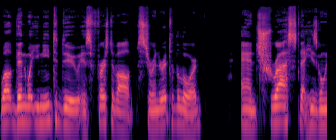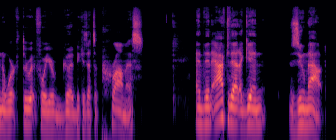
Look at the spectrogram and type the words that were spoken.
Well, then what you need to do is first of all, surrender it to the Lord and trust that He's going to work through it for your good because that's a promise. And then after that, again, zoom out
